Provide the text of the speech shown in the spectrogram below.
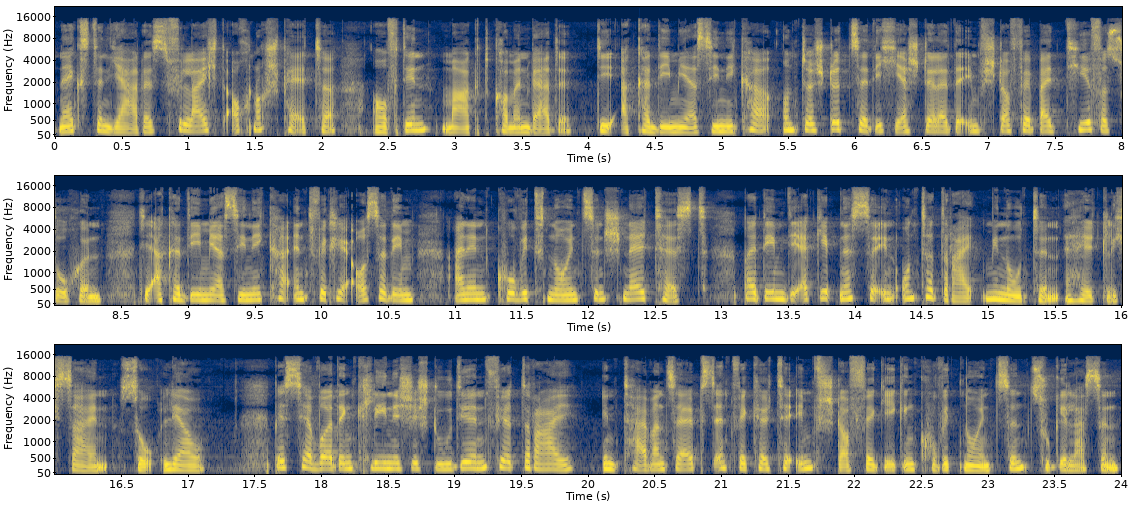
nächsten Jahres, vielleicht auch noch später, auf den Markt kommen werde. Die Academia Sinica unterstütze die Hersteller der Impfstoffe bei Tierversuchen. Die Academia Sinica entwickle außerdem einen Covid-19-Schnelltest, bei dem die Ergebnisse in unter drei Minuten erhältlich seien, so Liao. Bisher wurden klinische Studien für drei in Taiwan selbst entwickelte Impfstoffe gegen Covid-19 zugelassen.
